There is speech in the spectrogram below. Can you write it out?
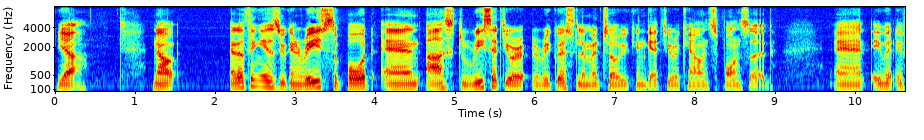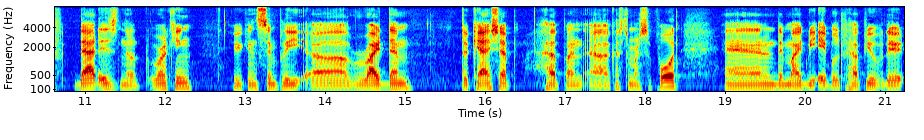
yeah. Now another thing is you can reach support and ask to reset your request limit so you can get your account sponsored. And even if that is not working, you can simply uh, write them to Cash App help and uh, customer support and they might be able to help you. They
